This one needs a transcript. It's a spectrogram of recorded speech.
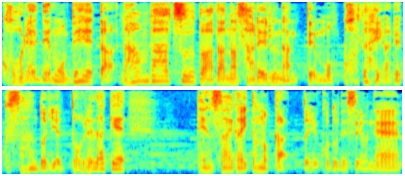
これでもベータナンバー2とあだ名されるなんてもう古代アレクサンドリアどれだけ天才がいたのかということですよね。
